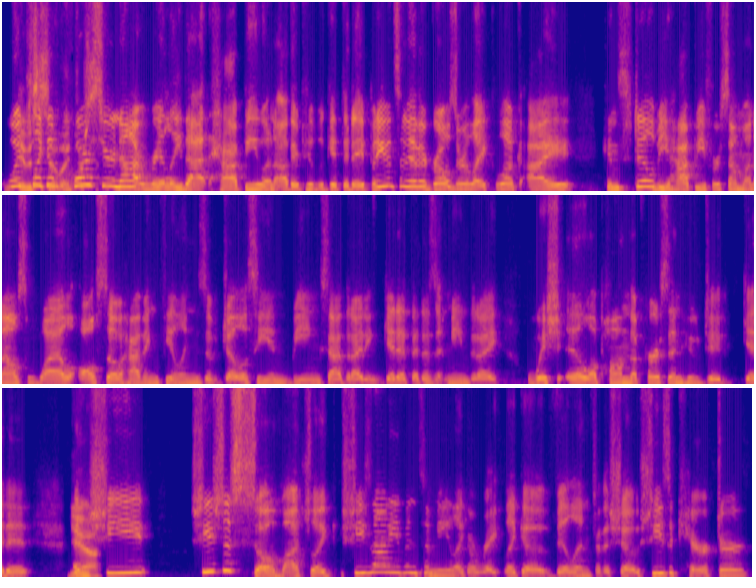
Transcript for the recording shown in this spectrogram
Which, like, so of course, you're not really that happy when other people get the date. But even some of the other girls are like, look, I can still be happy for someone else while also having feelings of jealousy and being sad that I didn't get it. That doesn't mean that I wish ill upon the person who did get it. yeah and she she's just so much like she's not even to me like a like a villain for the show. She's a character.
